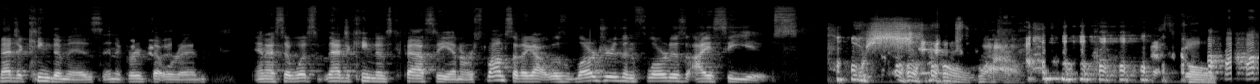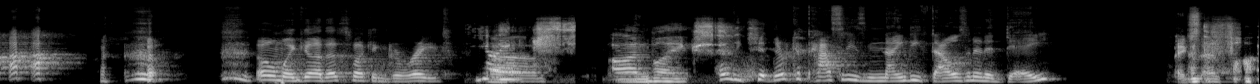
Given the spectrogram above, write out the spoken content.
Magic Kingdom is in a group that we're in. And I said, What's Magic Kingdom's capacity? And a response that I got was larger than Florida's ICUs. Oh shit! Oh wow, that's gold. oh my god, that's fucking great. Yikes! On bikes. Holy shit, their capacity is 90,000 in a day? Makes What the sense. fuck?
